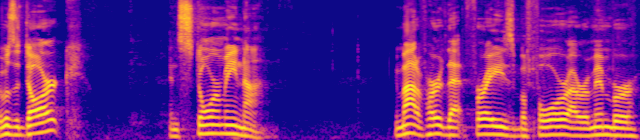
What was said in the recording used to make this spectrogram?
It was a dark and stormy night. You might have heard that phrase before. I remember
